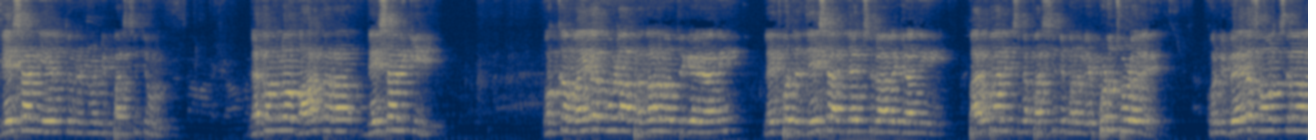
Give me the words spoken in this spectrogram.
దేశాన్ని ఏలుతున్నటువంటి పరిస్థితి ఉంది. గతంలో భారత దేశానికి ఒక్క మహిళ కూడా ప్రధానమంత్రిగా కానీ లేకపోతే దేశ అధ్యక్షురాలు కానీ పరిపాలించిన పరిస్థితి మనం ఎప్పుడూ చూడలేదు. కొన్ని వేల సంవత్సరాల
